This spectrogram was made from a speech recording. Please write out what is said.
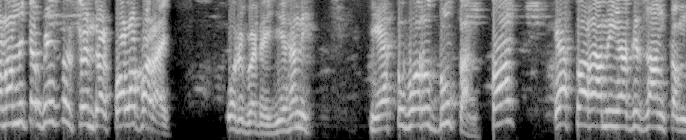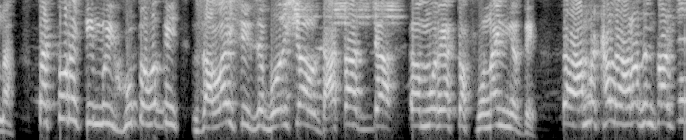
অনামিকা বিজনেস সেন্টার কলাপাড়ায়। ওরে বেটা ইহানি এত বড় দোকান তাই এত আর আমি আগে জানতাম না। তাই তোরে কি মুই হুতো হতি জ্বালাইছি যে বরিশাল, ঢাকা দিয়া মোরে একটা ফোন আইনা দে? আমরা খালি সারাদিন কার কি?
